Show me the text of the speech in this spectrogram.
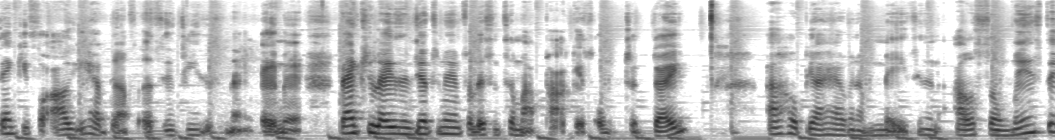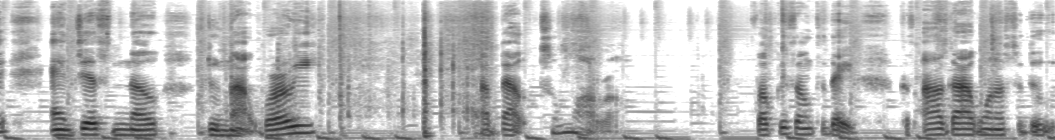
Thank you for all you have done for us in Jesus' name. Amen. Thank you, ladies and gentlemen, for listening to my podcast on today. I hope y'all have an amazing and awesome Wednesday. And just know, do not worry about tomorrow. Focus on today. Because all God wants us to do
